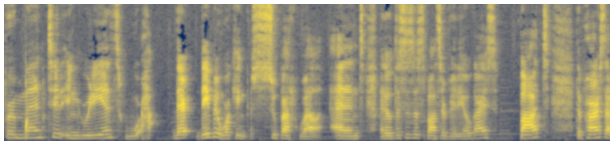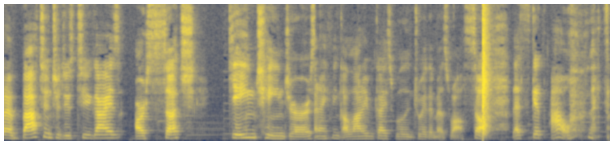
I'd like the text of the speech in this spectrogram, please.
fermented ingredients they've been working super well and I know this is a sponsored video guys but the products that I'm about to introduce to you guys are such game changers and I think a lot of you guys will enjoy them as well. So let's get out. Let's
